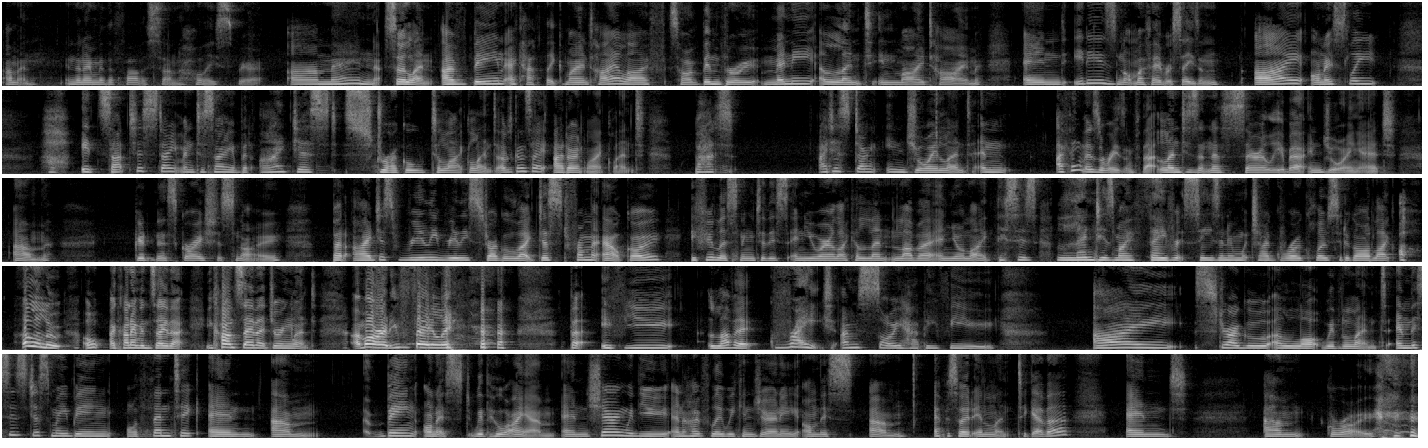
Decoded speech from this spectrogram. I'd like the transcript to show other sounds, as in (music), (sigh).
Amen. In the name of the Father, Son, Holy Spirit. Amen. So, Lent. I've been a Catholic my entire life, so I've been through many a Lent in my time, and it is not my favourite season. I honestly, (sighs) it's such a statement to say, but I just struggle to like Lent. I was going to say I don't like Lent, but I just don't enjoy Lent, and I think there's a reason for that. Lent isn't necessarily about enjoying it. Um, goodness gracious, no but I just really, really struggle. Like, just from the outgo, if you're listening to this and you are like a Lent lover and you're like, this is Lent is my favorite season in which I grow closer to God, like, oh, hallelujah. Oh, I can't even say that. You can't say that during Lent. I'm already failing. (laughs) but if you love it, great. I'm so happy for you. I struggle a lot with Lent, and this is just me being authentic and um, being honest with who I am and sharing with you, and hopefully we can journey on this um, episode in Lent together and um, grow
